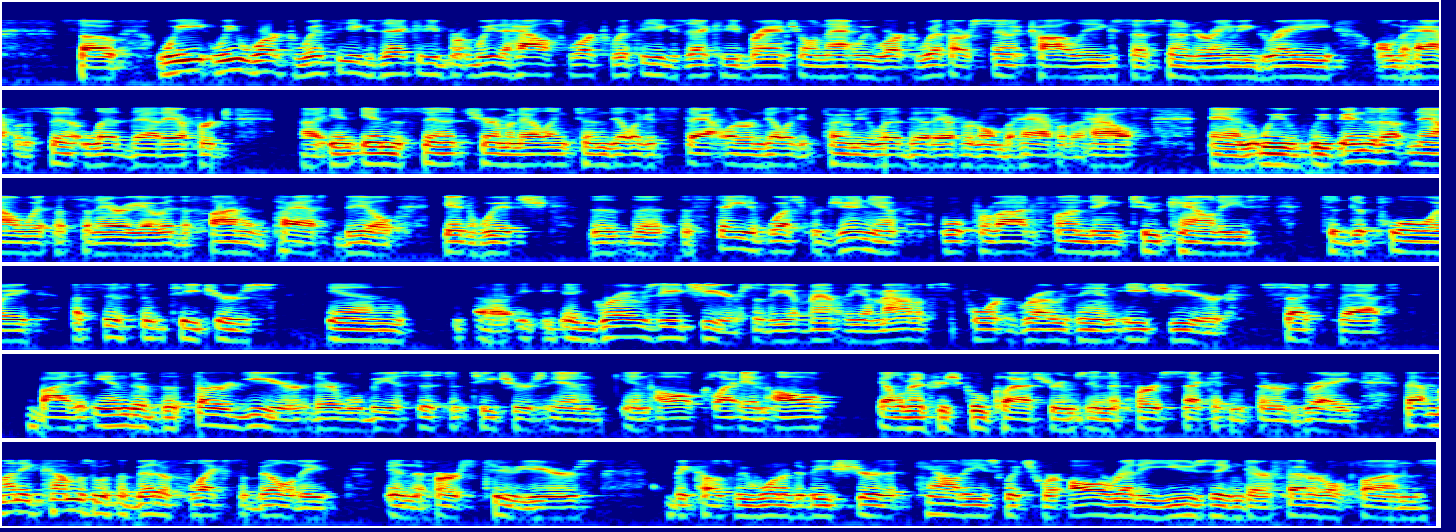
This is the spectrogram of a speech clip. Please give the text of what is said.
So we we worked with the executive, we the House worked with the executive branch on that. We worked with our Senate colleagues. So Senator Amy Grady, on behalf of the Senate, led that effort. Uh, in, in the Senate, Chairman Ellington, Delegate Statler, and Delegate Toney led that effort on behalf of the House. And we've we've ended up now with a scenario in the final passed bill in which the, the, the state of West Virginia will provide funding to counties to deploy assistant teachers in uh, it, grows each year. So the amount the amount of support grows in each year, such that by the end of the third year, there will be assistant teachers in in all cl- in all elementary school classrooms in the first, second, and third grade. That money comes with a bit of flexibility in the first two years because we wanted to be sure that counties which were already using their federal funds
